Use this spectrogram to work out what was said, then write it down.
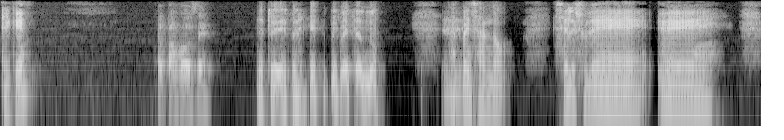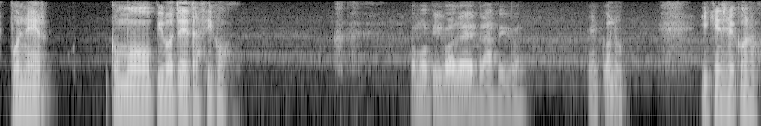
¿El qué? Esto es para José. Estoy, estoy, estoy pensando. Estás pensando, se le suele eh, poner como pivote de tráfico. Como pivote de tráfico. El cono. ¿Y quién es el cono?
